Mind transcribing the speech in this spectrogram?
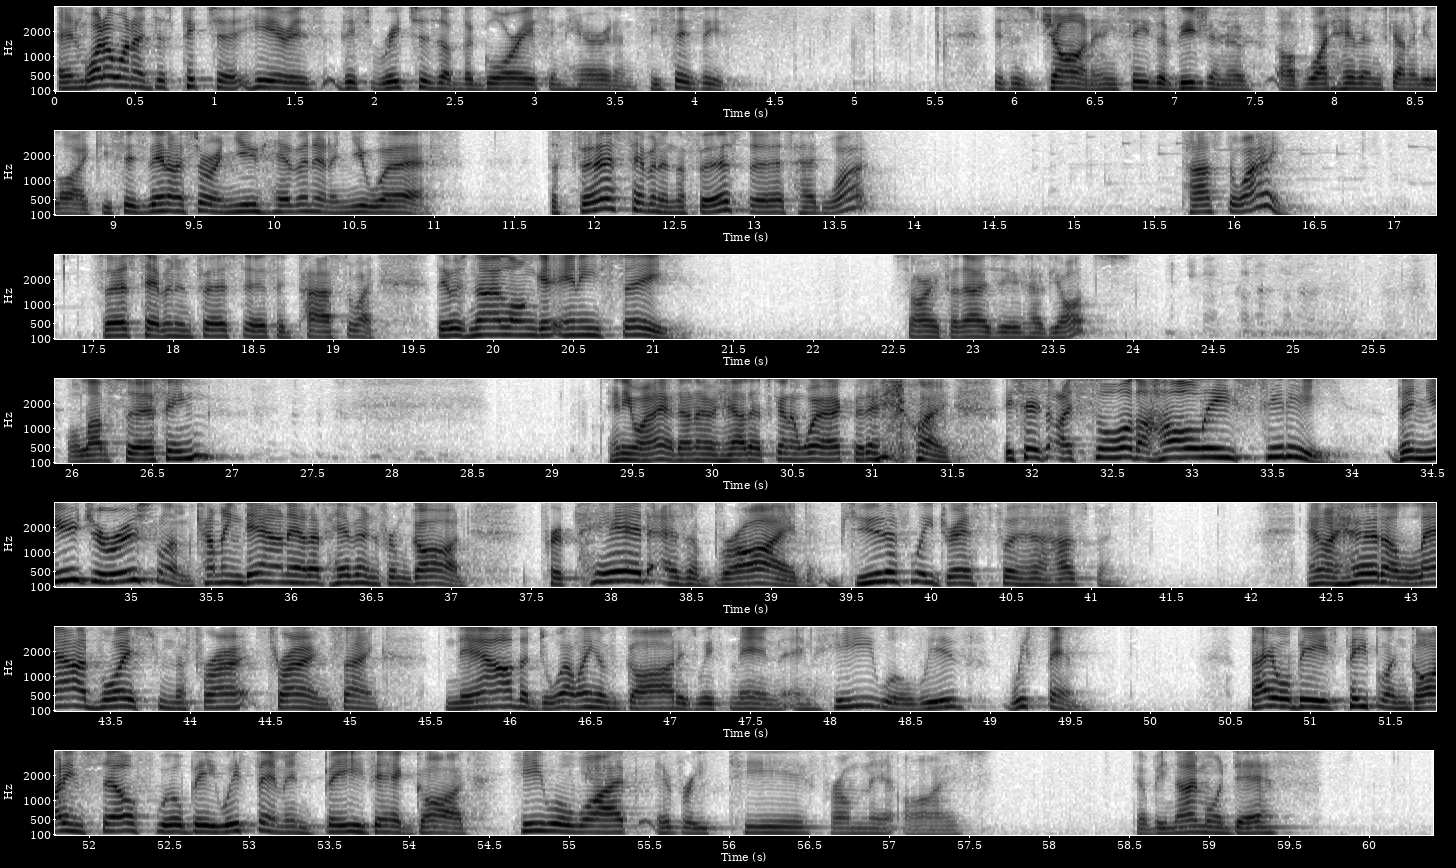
And what I want to just picture here is this riches of the glorious inheritance. He says this this is John, and he sees a vision of, of what heaven's going to be like. He says, Then I saw a new heaven and a new earth. The first heaven and the first earth had what? passed away. First heaven and first earth had passed away. There was no longer any sea. Sorry for those who have yachts or love surfing. Anyway, I don't know how that's going to work, but anyway, he says, I saw the holy city, the new Jerusalem, coming down out of heaven from God, prepared as a bride, beautifully dressed for her husband. And I heard a loud voice from the throne saying, Now the dwelling of God is with men, and he will live with them. They will be his people, and God himself will be with them and be their God. He will wipe every tear from their eyes. There'll be no more death,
